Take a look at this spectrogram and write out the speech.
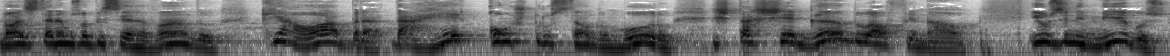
nós estaremos observando que a obra da reconstrução do muro está chegando ao final. E os inimigos,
